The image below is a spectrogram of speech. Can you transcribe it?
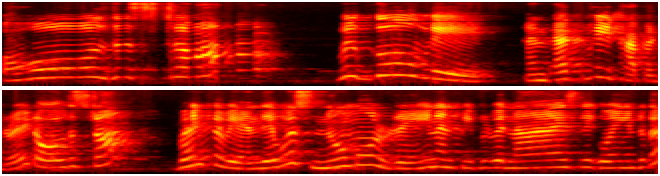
all the storm will go away. And that way it happened, right? All the storm went away and there was no more rain and people were nicely going into the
